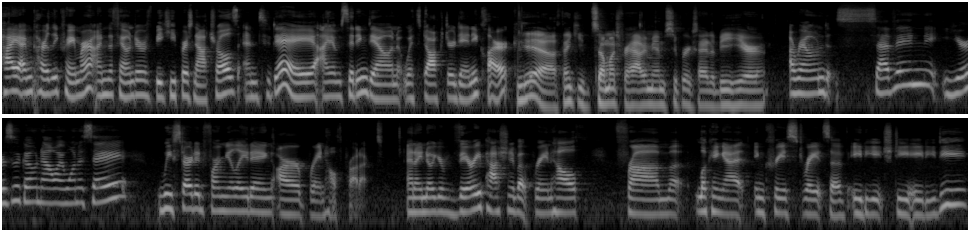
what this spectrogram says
Hi, I'm Carly Kremer. I'm the founder of Beekeepers Naturals, and today I am sitting down with Dr. Danny Clark. Yeah, thank you so much for having me. I'm super excited to be here. Around seven years ago now, I want to say, we started formulating our brain health product. And I know you're very passionate about brain health from looking at increased rates of ADHD, ADD,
